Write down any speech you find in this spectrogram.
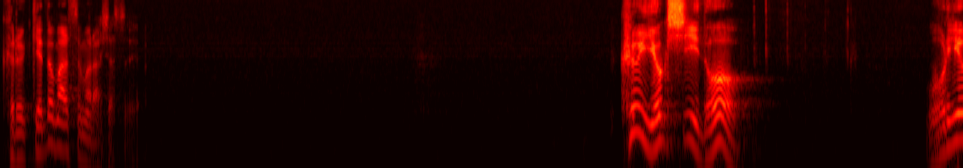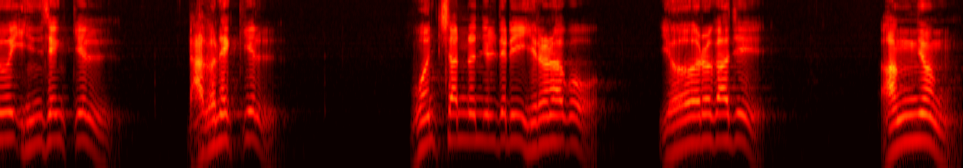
그렇게도 말씀을 하셨어요. 그 역시도 우리의 인생길, 나그네 길, 원치 않는 일들이 일어나고 여러 가지 악령,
